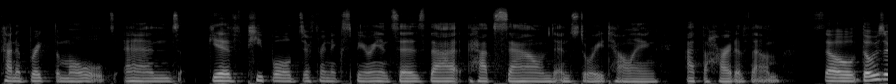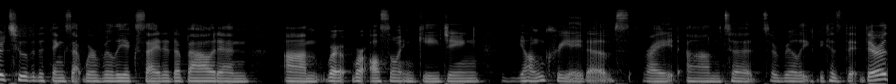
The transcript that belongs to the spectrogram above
kind of break the mold and give people different experiences that have sound and storytelling at the heart of them? So those are two of the things that we're really excited about and um, we're, we're also engaging young creatives, right? Um, to, to really, because they're,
